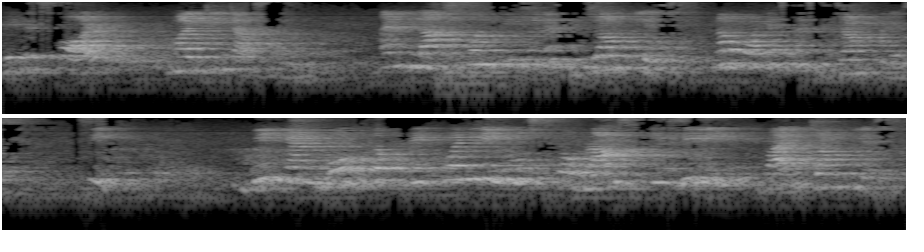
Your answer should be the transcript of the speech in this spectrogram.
which is called multitasking. And last one feature is jump list. Now what is this jump list? See, we can go to the frequently used programs easily by jump list.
